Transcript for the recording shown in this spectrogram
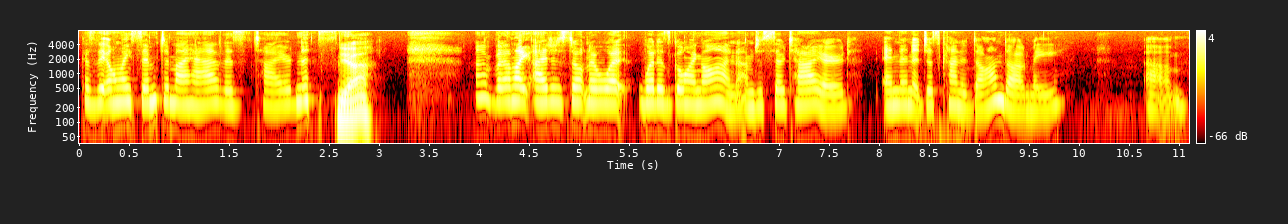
because the only symptom I have is tiredness. Yeah. Uh, But I'm like, I just don't know what, what is going on. I'm just so tired. And then it just kind of dawned on me um,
